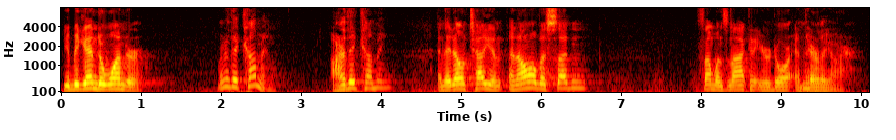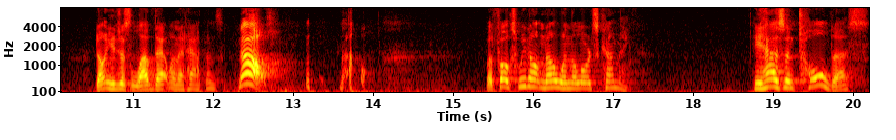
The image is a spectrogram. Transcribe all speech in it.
You begin to wonder, when are they coming? Are they coming? And they don't tell you, and all of a sudden, someone's knocking at your door, and there they are. Don't you just love that when that happens? No! no. But, folks, we don't know when the Lord's coming. He hasn't told us.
